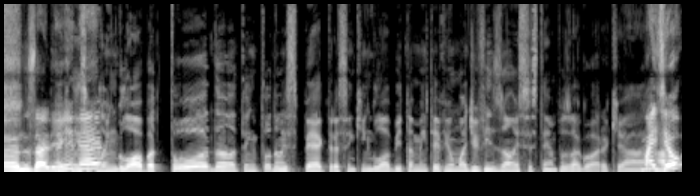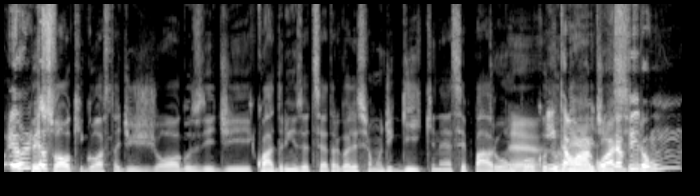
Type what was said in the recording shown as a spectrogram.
anos É ali, que nem você né? falou, engloba toda. Tem todo um espectro assim que engloba. E também teve uma divisão esses tempos agora. Que a, Mas a- eu- eu- o pessoal que gosta de jogos e de quadrinhos, etc., agora eles chamam de geek, né? Separou um É. pouco do Então, nerd. em agora si. virou um,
